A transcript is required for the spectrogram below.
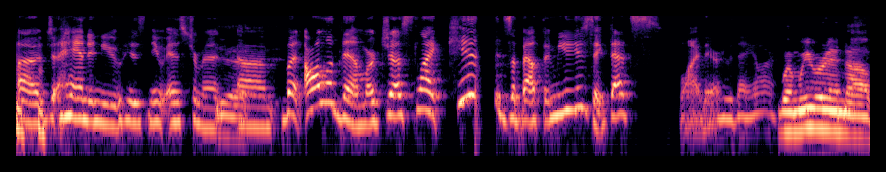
Uh, handing you his new instrument. Yeah. Um, but all of them are just like kids about the music. That's why they're who they are. when we were in uh,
